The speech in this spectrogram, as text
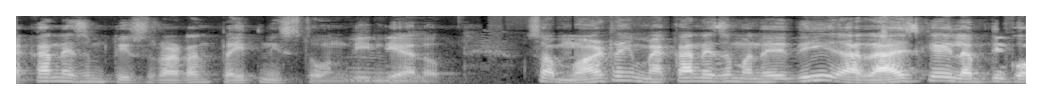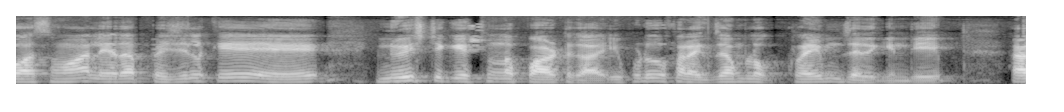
మెకానిజం తీసుకురావడానికి ప్రయత్నిస్తోంది ఇండియాలో. సో మానిటరింగ్ మెకానిజం అనేది ఆ రాజకీయ లబ్ధి కోసమా లేదా ప్రజలకే ఇన్వెస్టిగేషన్లో పాటుగా? ఇప్పుడు ఫర్ ఎగ్జాంపుల్ ఒక క్రైమ్ జరిగింది. ఆ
